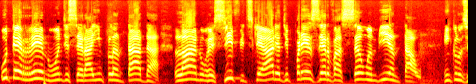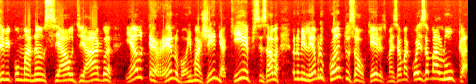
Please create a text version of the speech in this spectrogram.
o terreno onde será implantada lá no Recife, diz que é área de preservação ambiental, inclusive com manancial de água. E é um terreno, bom, imagine, aqui precisava, eu não me lembro quantos alqueires, mas é uma coisa maluca.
